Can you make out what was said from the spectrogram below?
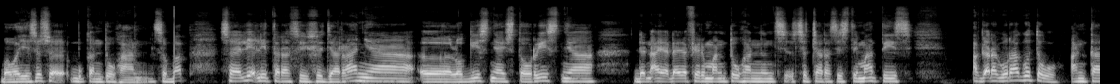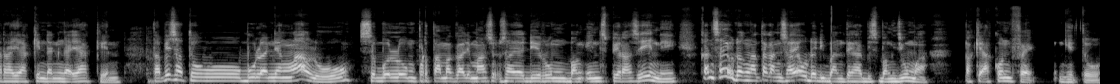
bahwa Yesus eh, bukan Tuhan. Sebab saya lihat literasi sejarahnya eh, logisnya historisnya dan ayat-ayat firman Tuhan se- secara sistematis agak ragu-ragu tuh antara yakin dan nggak yakin. Tapi satu bulan yang lalu sebelum pertama kali masuk saya di rumbang inspirasi ini kan saya udah mengatakan saya udah dibantai habis Bang Juma pakai akun fake gitu.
